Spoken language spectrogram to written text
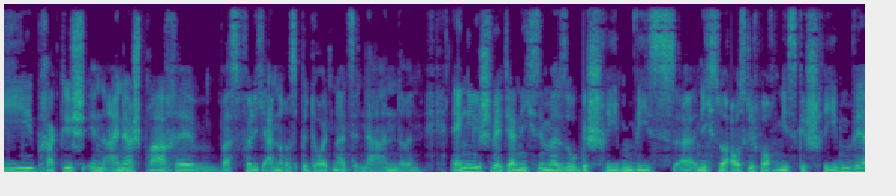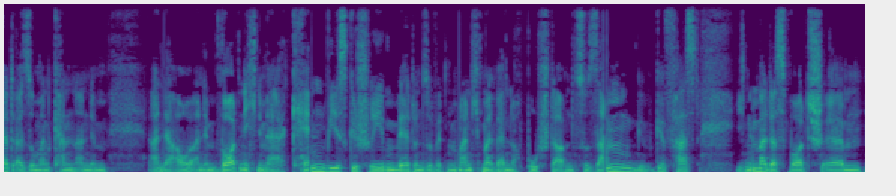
die praktisch in einer Sprache was völlig anderes bedeuten als in der anderen. Englisch wird ja nicht immer so geschrieben, wie es, äh, nicht so ausgesprochen, wie es geschrieben wird. Also man kann an dem, an der, an dem Wort nicht mehr erkennen, wie es geschrieben wird und so wird manchmal werden auch Buchstaben zusammengefasst. Ich nehme mal das Wort ähm,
